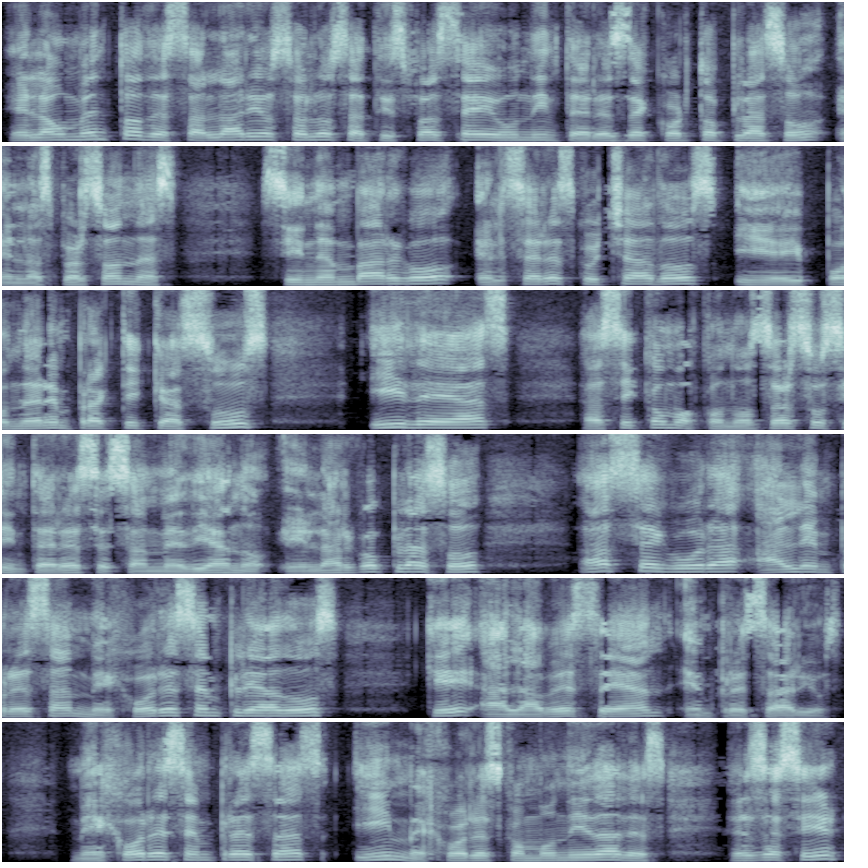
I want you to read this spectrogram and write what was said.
el aumento de salario solo satisface un interés de corto plazo en las personas. Sin embargo, el ser escuchados y poner en práctica sus ideas, así como conocer sus intereses a mediano y largo plazo, asegura a la empresa mejores empleados que a la vez sean empresarios, mejores empresas y mejores comunidades. Es decir,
